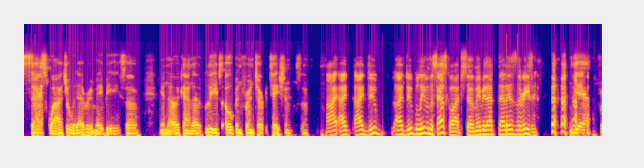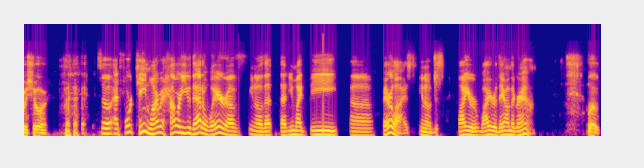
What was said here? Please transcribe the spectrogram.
Sasquatch, or whatever it may be. So you know, it kind of leaves open for interpretation. So. I, I I do I do believe in the Sasquatch, so maybe that that is the reason. yeah, for sure. so at 14, why how are you that aware of you know that that you might be uh, paralyzed? You know, just while you're while you're there on the ground. Well,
